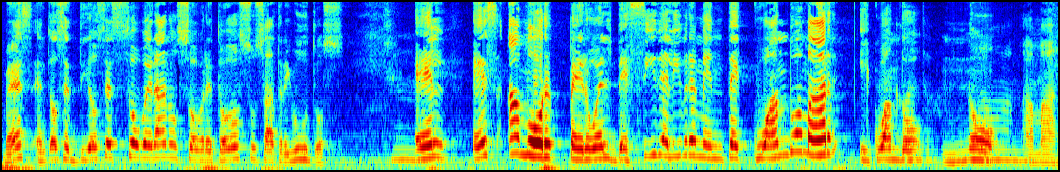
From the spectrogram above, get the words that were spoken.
¿Ves? Entonces Dios es soberano sobre todos sus atributos. Él es amor, pero Él decide libremente cuándo amar y cuándo Cuándo no, no amar. amar.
